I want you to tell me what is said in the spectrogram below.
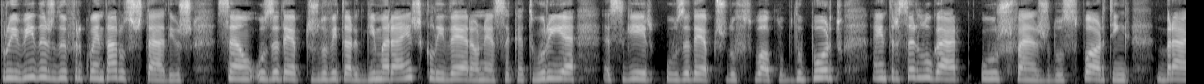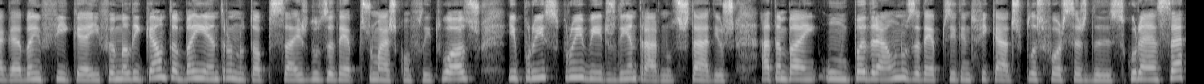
proibidas de frequentar os estádios. São os adeptos do Vitória de Guimarães que lideram nessa categoria. A seguir, os os adeptos do Futebol Clube do Porto. Em terceiro lugar, os fãs do Sporting. Braga, Benfica e Famalicão também entram no top 6 dos adeptos mais conflituosos e, por isso, proibidos de entrar nos estádios. Há também um padrão nos adeptos identificados pelas forças de segurança.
